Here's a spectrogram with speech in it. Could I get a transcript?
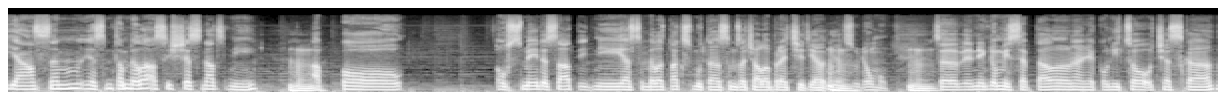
já jsem, já jsem tam byla asi 16 dní mm-hmm. a po osmi, desátý dní já jsem byla tak smutná, jsem začala brečet, já, mm. jak jsou domů. Mm. Se, někdo mi se ptal na jako něco od Česka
